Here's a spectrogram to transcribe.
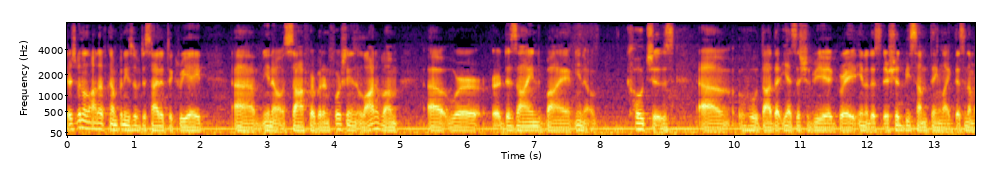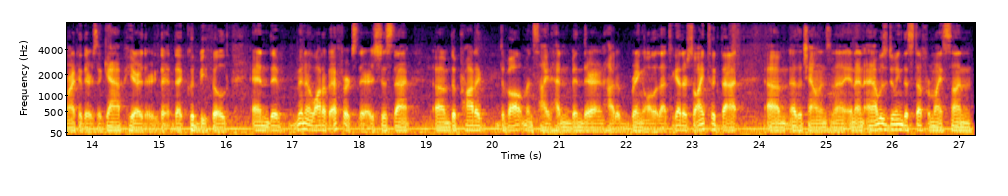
There's been a lot of companies who've decided to create um, you know software but unfortunately a lot of them uh, were designed by you know coaches um, who thought that yes, this should be a great, you know, this there should be something like this in the market. There's a gap here there that, could be filled, and there've been a lot of efforts there. It's just that um, the product development side hadn't been there, and how to bring all of that together. So I took that. Um, as a challenge, and I, and, and I was doing this stuff for my son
